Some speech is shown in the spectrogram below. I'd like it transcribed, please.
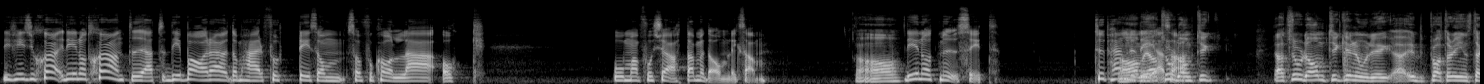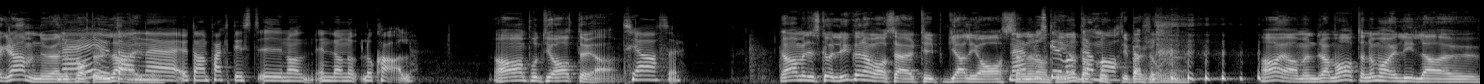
det, finns ju skö, det är något skönt i att det är bara de här 40 som, som får kolla och, och man får köta med dem. Liksom. Ja, Det är något mysigt. Typ hellre ja men det jag tror, alltså. de tyck, Jag tror de tycker nog det. Pratar du Instagram nu eller pratar Nej, du utan, live? eh, utan faktiskt i någon, en lo- lokal. Ja, på teater ja. Teater. Ja, men det skulle ju kunna vara så här typ Galeasen Nej, men eller då ska det någonting. vara De tar 70 Dramaten. personer. Ja, ja, men Dramaten de har ju lilla uh,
